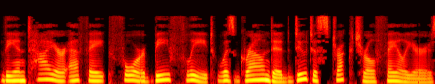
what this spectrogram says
the entire F-84B fleet was grounded due to structural failures.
